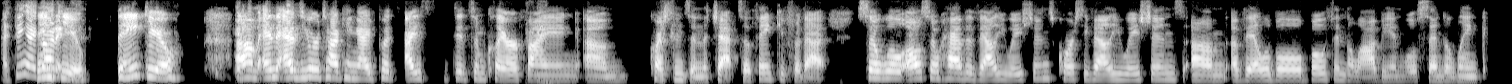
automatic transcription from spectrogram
I think I got Thank you. Thank you. Um, and as you were talking, I put I did some clarifying um, questions in the chat. So thank you for that. So we'll also have evaluations, course evaluations um, available both in the lobby and we'll send a link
